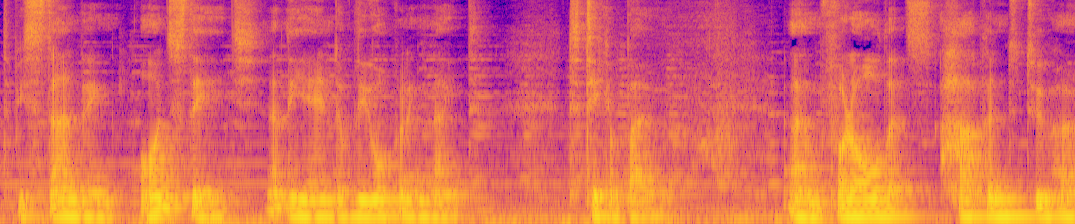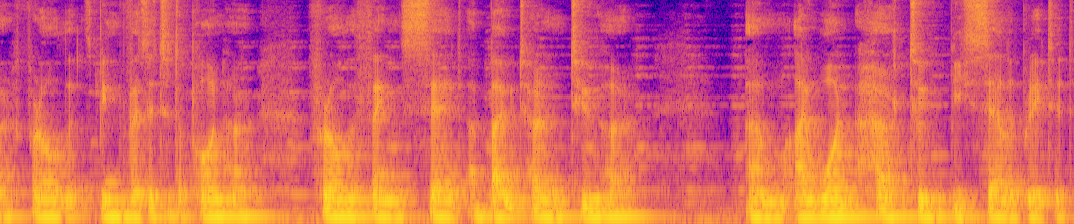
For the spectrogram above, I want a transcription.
to be standing on stage at the end of the opening night to take a bow um, for all that's happened to her, for all that's been visited upon her, for all the things said about her and to her. Um, I want her to be celebrated.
